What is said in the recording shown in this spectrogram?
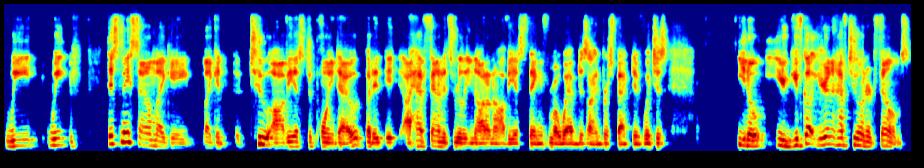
we, we, this may sound like a like a too obvious to point out but it, it, i have found it's really not an obvious thing from a web design perspective which is you know you, you've got you're going to have 200 films.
